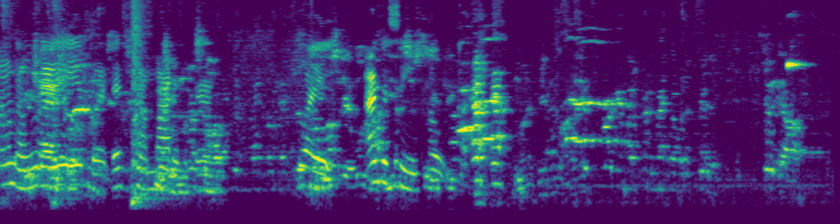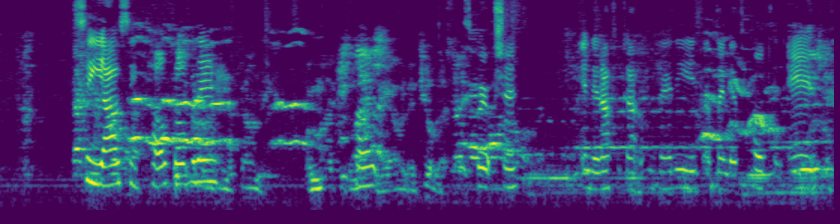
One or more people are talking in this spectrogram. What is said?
I don't know who that is, but that's somebody with them. Wait, I just seen Pope. See, y'all see Poke over there? Description. And then I forgot who that is. I think that's Poke and Angie.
